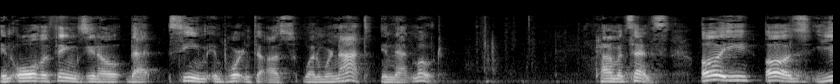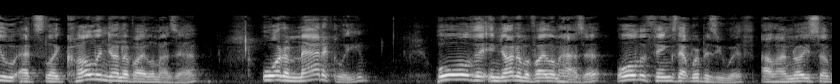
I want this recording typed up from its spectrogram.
in all the things, you know, that seem important to us when we're not in that mode. Common sense. Oi, oz, you, at like kol of automatically, all the inyanim of Olam Hazeh, all the things that we're busy with, al hanoisav,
